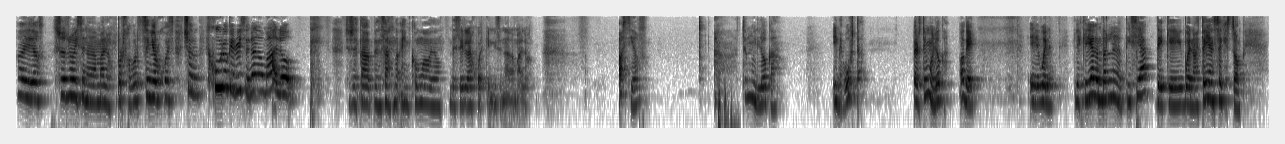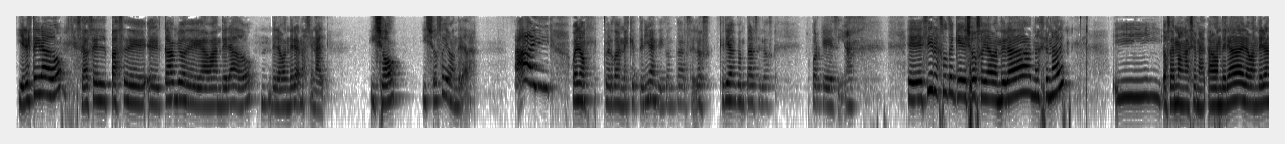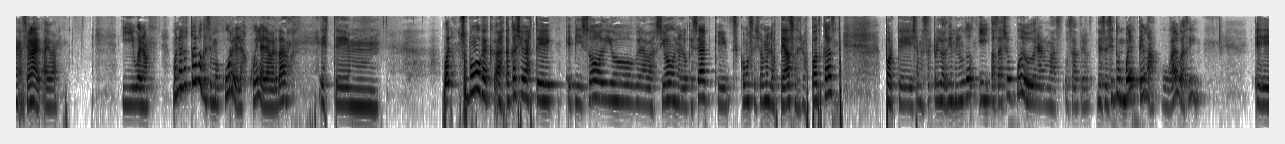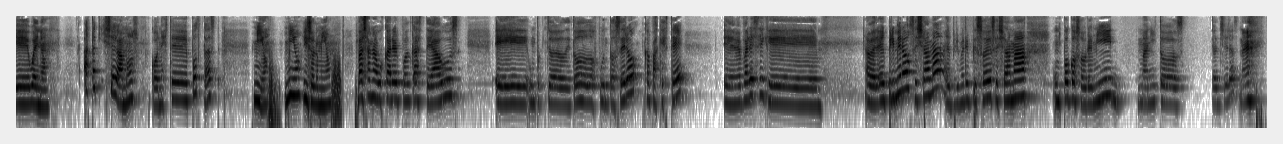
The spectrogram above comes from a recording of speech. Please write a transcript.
Ay Dios, yo no hice nada malo, por favor, señor juez, yo juro que no hice nada malo. Yo ya estaba pensando en cómo decirle al juez que no hice nada malo. Ay Dios, estoy muy loca. Y me gusta. Pero estoy muy loca. Ok. Eh, bueno, les quería contar la noticia de que, bueno, estoy en sexto. Y en este grado se hace el pase de el cambio de abanderado de la bandera nacional. Y yo, y yo soy abanderada. ¡Ay! Bueno, perdón, es que tenía que contárselos. Quería contárselos. Porque sí. ¿eh? Eh, sí, resulta que yo soy abanderada nacional. Y. O sea, no nacional. Abanderada de la bandera nacional. Ahí va. Y bueno. Bueno, eso es todo lo que se me ocurre en la escuela, la verdad. Este. Mm, bueno, supongo que hasta acá llega este episodio, grabación o lo que sea, que cómo se llaman los pedazos de los podcasts, porque ya me sorprende los 10 minutos y, o sea, yo puedo durar más, o sea, pero necesito un buen tema o algo así. Eh, bueno, hasta aquí llegamos con este podcast mío, mío y solo mío. Vayan a buscar el podcast de Agus, eh, un poquito de todo 2.0, capaz que esté. Eh, me parece que... A ver, el primero se llama, el primer episodio se llama Un poco sobre mí, manitos cancheras.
